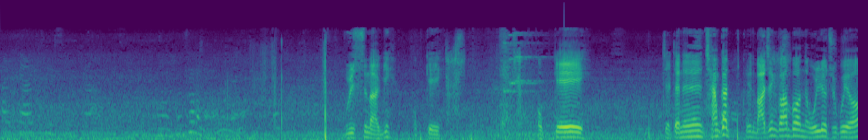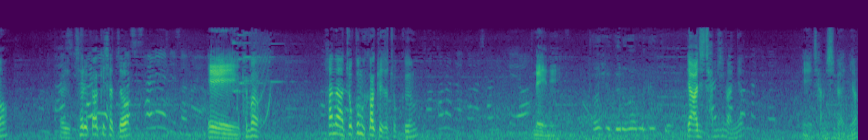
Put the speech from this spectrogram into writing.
탈퇴할 수 있으니까 아, 한 사람 안 하나. 물수나기? 오케이. 오케이. 자, 일단은 잠깐 그래도 맞은 거 한번 올려주고요. 그럼 다시 체력 살려- 깎이셨죠? 다시 살려야 되잖아요 예, 예, 금방. 하나 조금 깎여져, 조금. 잠깐만 잠깐만 살릴게요 네네. 다시 들어가면 되죠. 야, 아직 잠시만요. 잠깐만 기다려. 예, 잠시만요.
